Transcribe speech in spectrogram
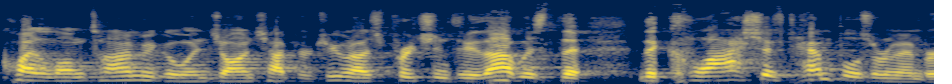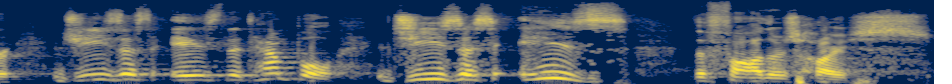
quite a long time ago in John chapter 2 when I was preaching through that was the, the clash of temples, remember. Jesus is the temple. Jesus is the Father's house.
